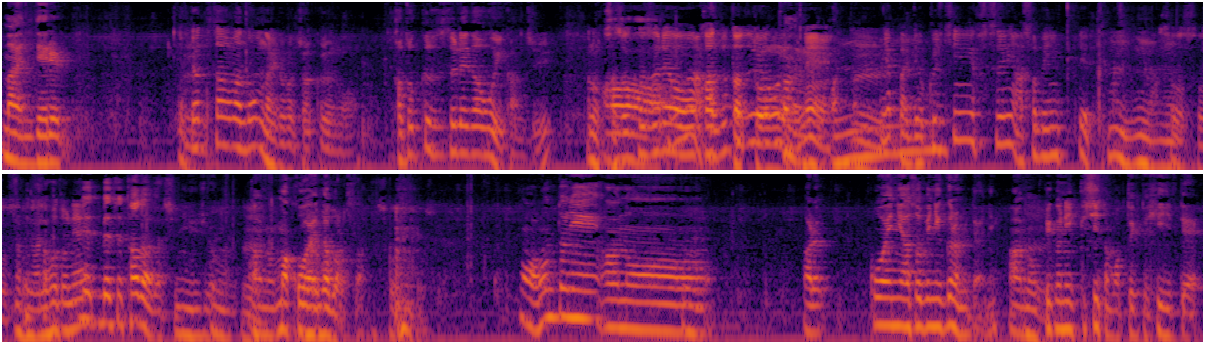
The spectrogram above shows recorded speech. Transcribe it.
前に出れる。お客さんはどんな人が来るの？家族連れが多い感じ？家族連れは多かったと思うね。うん。やっぱ緑地に普通に遊びに来てて、うんうん。そうそうそうなるほどね。で別にタダだし入場、あのまあ公園だからさ。そうそうまあ本当にあのーあれ公園に遊びに来るみたいにあの、うん。ピクニックシート持ってきて弾いて、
